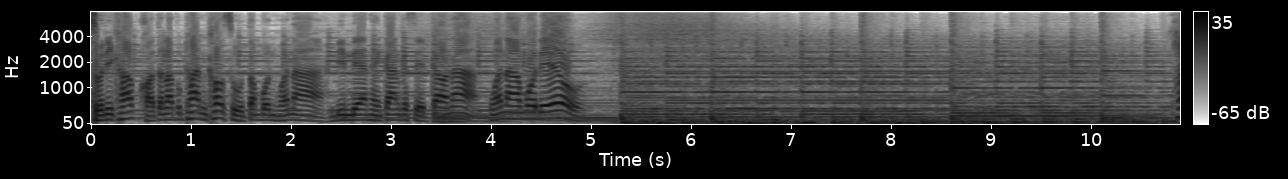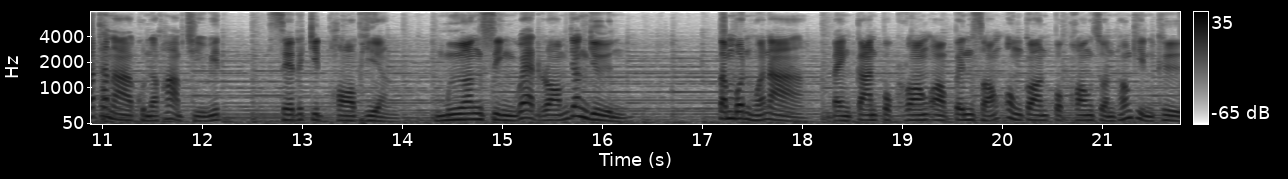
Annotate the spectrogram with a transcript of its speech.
สวัสดีครับ ขอต้อนรับทุกท่านเข้าสู่ตำบลหัวนา ดินแดนแห่งการเกษตรก้าวหน้า หัวนาโมเดล พัฒนาคุณภาพชีวิต เศรษฐกิจพอเพียง เมืองสิ่งแวดล้อมยั่งยืน ตำบลหัวนาแบ่งการปกครองออกเป็น 2 องค์กรปกครองส่วนท้องถิ่นคือ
